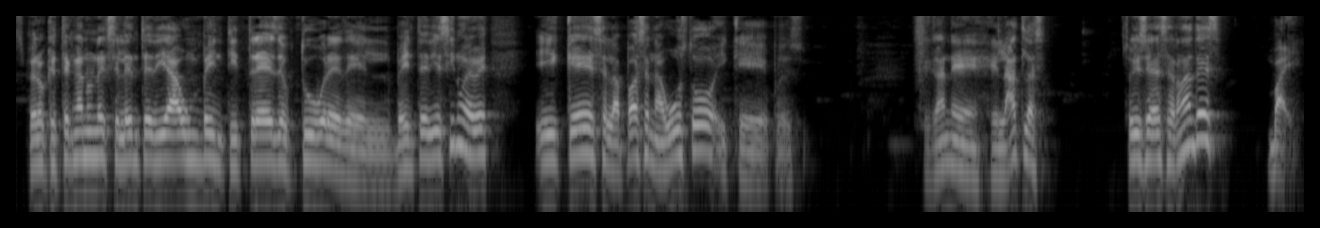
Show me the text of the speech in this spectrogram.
Espero que tengan un excelente día, un 23 de octubre del 2019 y que se la pasen a gusto y que pues que gane el Atlas. Soy Isaías Hernández. Bye.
